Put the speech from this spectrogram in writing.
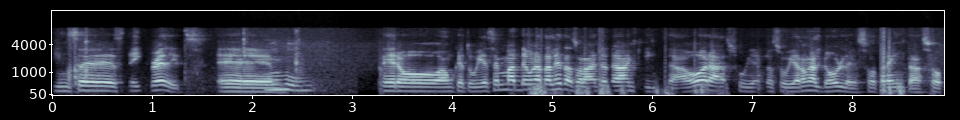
15 state credits. Pero aunque tuviesen más de una tarjeta, solamente te dan 15. Ahora subieron, subieron al doble, o 30. por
